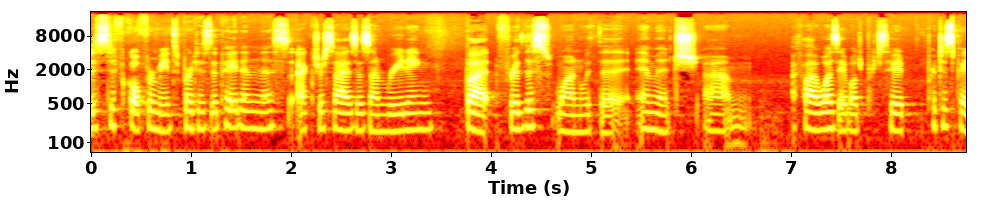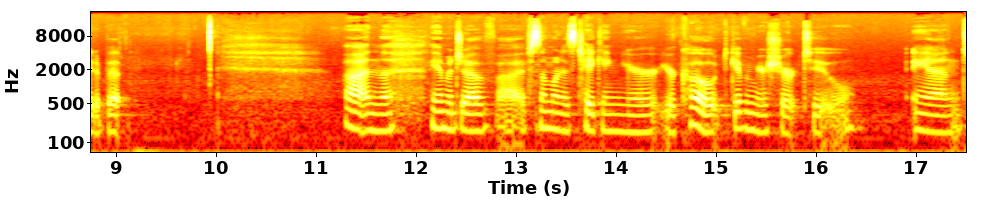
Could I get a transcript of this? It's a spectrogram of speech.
it's difficult for me to participate in this exercise as I'm reading, but for this one with the image, um, I felt I was able to participate participate a bit. Uh, and the the image of uh, if someone is taking your your coat, give them your shirt too, and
